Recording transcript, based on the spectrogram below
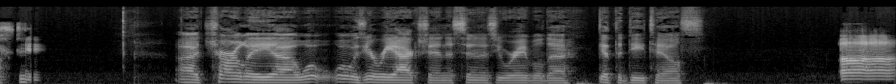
see. Uh, Charlie, uh, what what was your reaction as soon as you were able to get the details? Uh,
